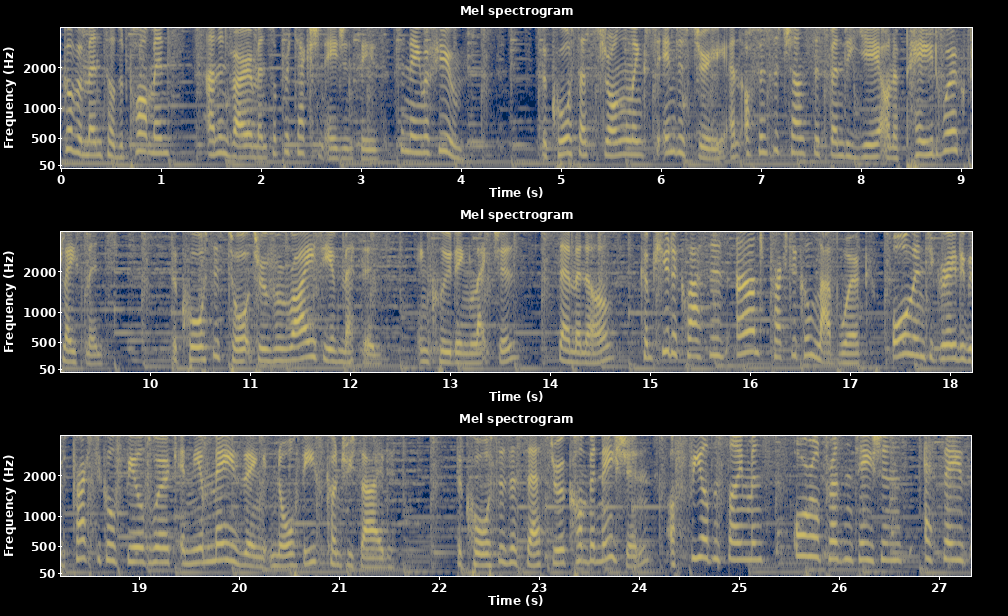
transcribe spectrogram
governmental departments, and environmental protection agencies, to name a few. The course has strong links to industry and offers the chance to spend a year on a paid work placement. The course is taught through a variety of methods, including lectures, seminars, computer classes, and practical lab work, all integrated with practical fieldwork in the amazing northeast countryside. The course is assessed through a combination of field assignments, oral presentations, essays,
